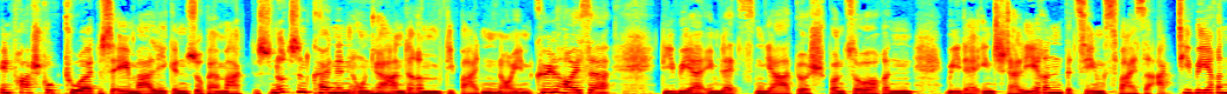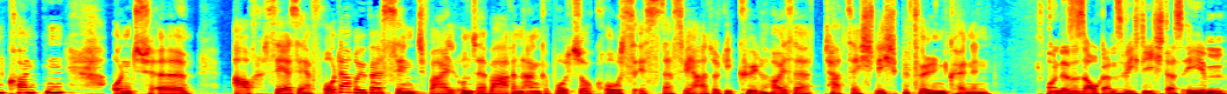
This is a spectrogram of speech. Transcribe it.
Infrastruktur des ehemaligen Supermarktes nutzen können, unter anderem die beiden neuen Kühlhäuser, die wir im letzten Jahr durch Sponsoren wieder installieren bzw. aktivieren konnten und äh, auch sehr, sehr froh darüber sind, weil unser Warenangebot so groß ist, dass wir also die Kühlhäuser tatsächlich befüllen können. Und es ist auch ganz wichtig, dass eben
